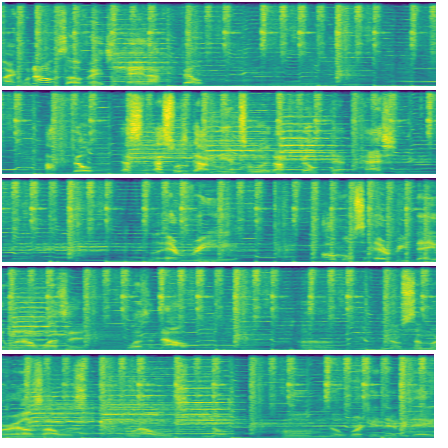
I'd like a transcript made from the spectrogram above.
like when I was over in Japan, I felt I felt that's that's what got me into it. I felt that passion. Every almost every day when I wasn't wasn't out, um, you know, somewhere else. I was when I was, you know, home, you know, working every day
